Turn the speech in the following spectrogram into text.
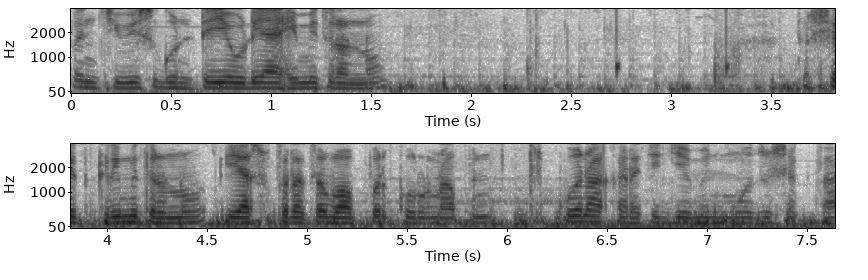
पंचवीस गुंठे एवढी आहे मित्रांनो. तर शेतकरी मित्रांनो या सूत्राचा वापर करून आपण त्रिकोण आकाराची जमीन मोजू शकता.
